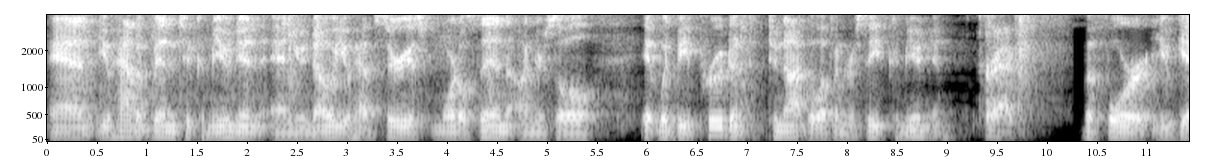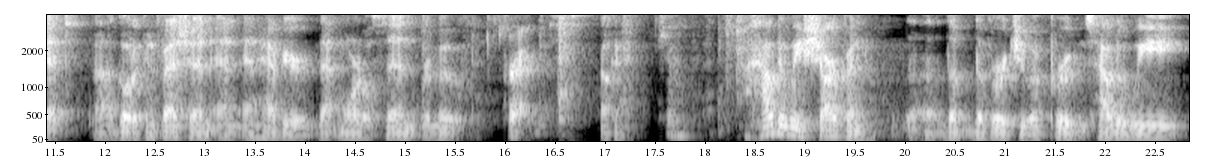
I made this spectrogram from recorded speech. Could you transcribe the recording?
and you haven't been to communion and you know you have serious mortal sin on your soul. It would be prudent to not go up and receive communion Correct. before you get uh, go to confession and, and have your that mortal sin removed. Correct. Okay. Sure. How do we sharpen uh, the the virtue of prudence? How do we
